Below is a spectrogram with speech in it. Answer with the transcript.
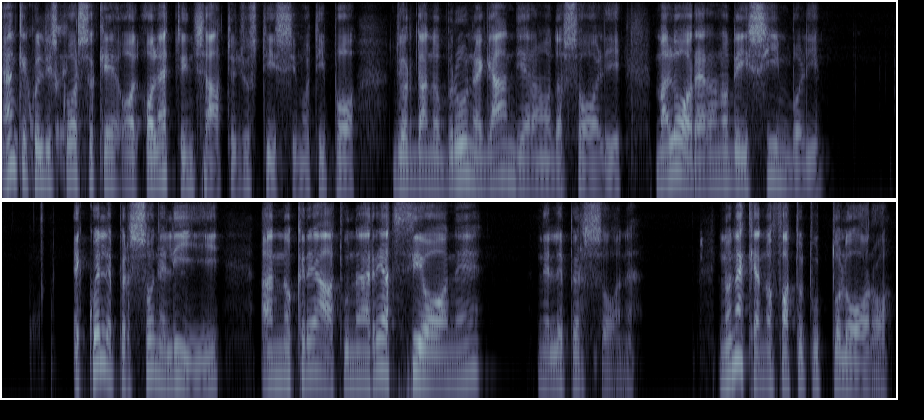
Anche quel discorso che ho, ho, letto in chat è giustissimo, tipo Giordano Bruno e Gandhi erano da soli, ma loro erano dei simboli. E quelle persone lì hanno creato una reazione nelle persone. Non è che hanno fatto tutto loro,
